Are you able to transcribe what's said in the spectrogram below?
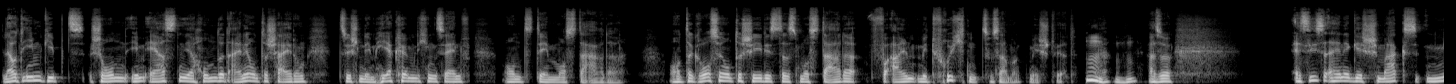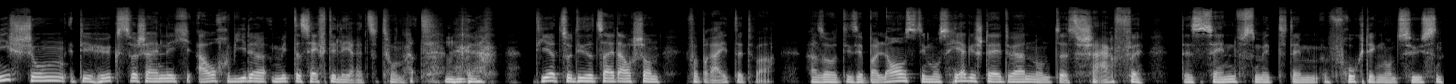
Laut ihm gibt's schon im ersten Jahrhundert eine Unterscheidung zwischen dem herkömmlichen Senf und dem Mostarda. Und der große Unterschied ist, dass Mostarda vor allem mit Früchten zusammengemischt wird. Mhm. Also es ist eine Geschmacksmischung, die höchstwahrscheinlich auch wieder mit der Säftelehre zu tun hat, mhm. ja, die ja zu dieser Zeit auch schon verbreitet war. Also diese Balance, die muss hergestellt werden und das Scharfe des Senfs mit dem Fruchtigen und Süßen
